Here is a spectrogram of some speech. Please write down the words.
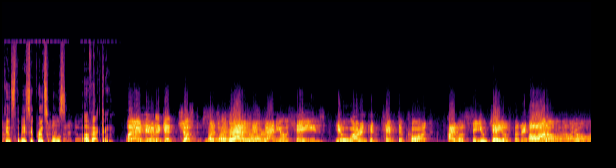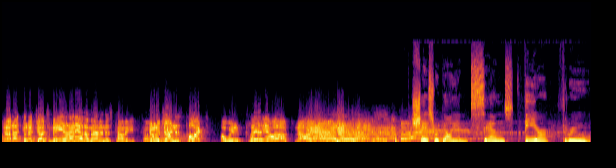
against the basic principles of acting. We're here to get justice. That's right. Captain Daniel Shays, you are in contempt of court. I will see you jailed for this. Oh, no. You're not going to judge me or any other man in this county. You'll adjourn this court, or we'll clear you out. Now, Shays Rebellion sends fear through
